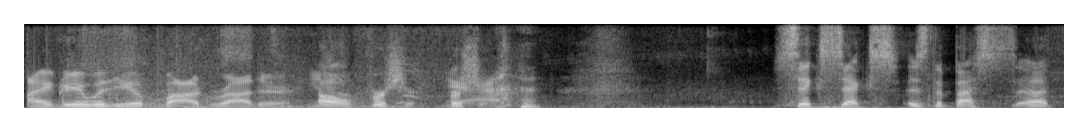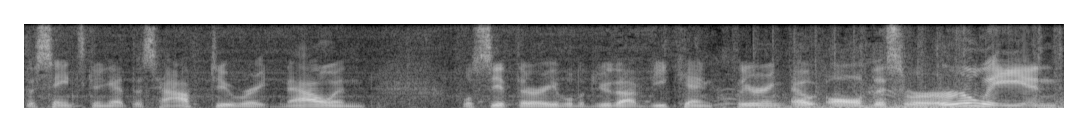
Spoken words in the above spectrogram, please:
I agree with you, but I'd rather. you Oh, for sure, for Yeah. sure. Six six is the best uh, the Saints can get this half to right now, and we'll see if they're able to do that. Vcan clearing out all of this early and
